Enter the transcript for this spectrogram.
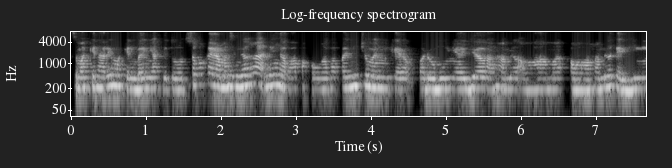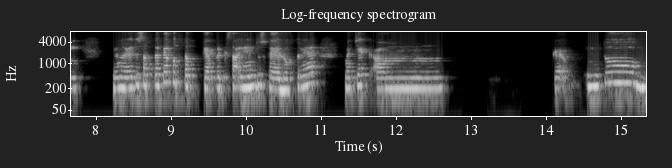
semakin hari makin banyak gitu loh. Terus aku kayak masih enggak enggak, ini enggak apa-apa kok, enggak apa-apa ini cuman kayak pada umumnya aja orang hamil awal hamil, awal hamil kayak gini. Ya itu tapi aku tetap kayak periksain terus kayak dokternya ngecek um, kayak ini tuh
